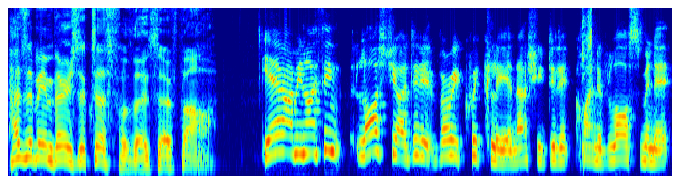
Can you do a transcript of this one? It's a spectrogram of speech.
Has it been very successful, though, so far? Yeah, I mean, I think last year I did it very quickly and actually did it kind of last minute.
